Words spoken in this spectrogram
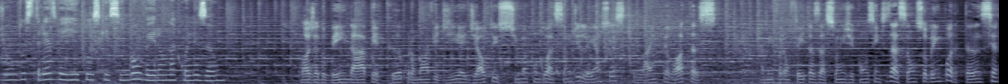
de um dos três veículos que se envolveram na colisão. Loja do Bem da APECAM promove dia de autoestima com doação de lenços lá em Pelotas. Também foram feitas ações de conscientização sobre a importância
